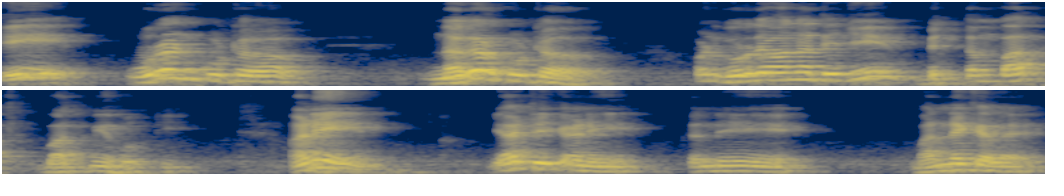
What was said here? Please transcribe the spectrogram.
की उरण कुठं नगर कुठं? पण गुरुदेवांना त्याची बित्तंबात बातमी होती. आणि या ठिकाणी त्यांनी मान्य केलं आहे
